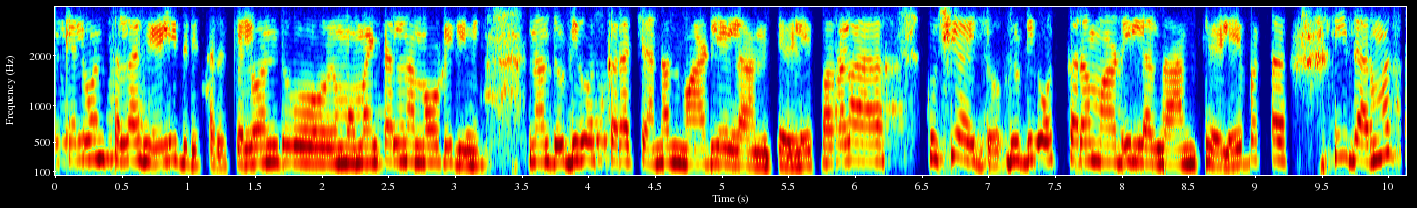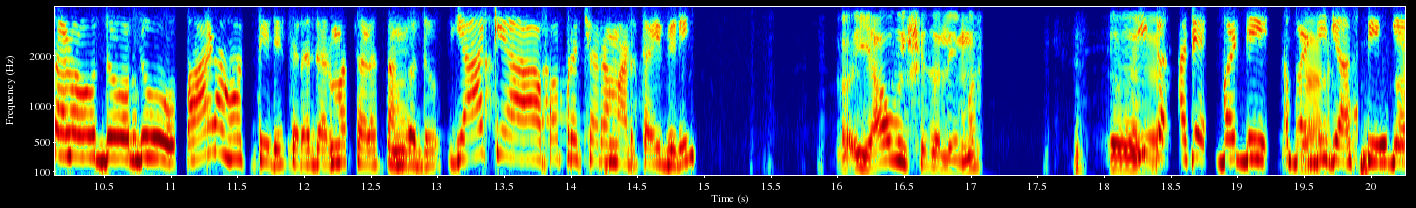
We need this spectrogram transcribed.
ಕೆಲವೊಂದು ಸಲ ಹೇಳಿದ್ರಿ ಸರ್ ಕೆಲವೊಂದು ಮೊಮೆಂಟಲ್ಲಿ ನಾನು ನೋಡಿದ್ದೀನಿ ನಾನು ದುಡ್ಡಿಗೋಸ್ಕರ ಚಾನಲ್ ಮಾಡಲಿಲ್ಲ ಅಂತೇಳಿ. ಬಹಳ ಖುಷಿ ಆಯ್ತು. ದುಡ್ಡಿಗೋಸ್ಕರ ಮಾಡಿಲ್ಲಲ್ಲ ಅಂತೇಳಿ. ಬಟ್ ಈ ಧರ್ಮಸ್ಥಳದವ್ರದ್ದು ಬಹಳ ಆಗ್ತಿದೆ ಸರ್ ಧರ್ಮಸ್ಥಳ ಸಂಘದ್ದು. ಯಾಕೆ ಆ ಅಪಪ್ರಚಾರ ಮಾಡ್ತಾ ಇದ್ದೀರಿ? ಯಾವ ವಿಷಯದಲ್ಲಿ ಅಮ್ಮ ಈಗ ಅದೇ ಬಡ್ಡಿ ಬಡ್ಡಿ. ಜಾಸ್ತಿ ಇದೆ.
